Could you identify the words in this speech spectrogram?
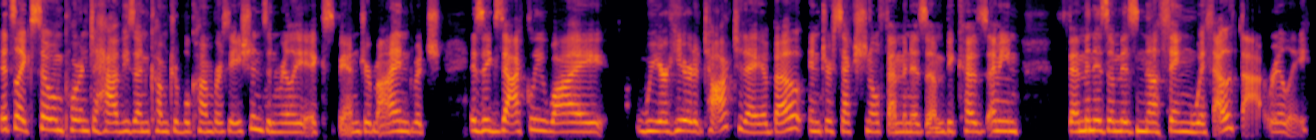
it's like so important to have these uncomfortable conversations and really expand your mind, which is exactly why we are here to talk today about intersectional feminism. Because I mean, feminism is nothing without that, really.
